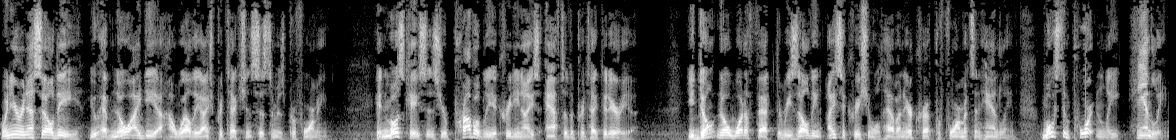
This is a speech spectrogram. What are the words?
When you're in SLD, you have no idea how well the ice protection system is performing. In most cases, you're probably accreting ice after the protected area. You don't know what effect the resulting ice accretion will have on aircraft performance and handling. Most importantly, handling.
